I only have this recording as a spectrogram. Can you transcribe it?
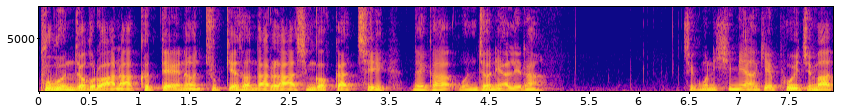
부분적으로 아나 그때에는 주께서 나를 아신 것 같이 내가 온전히 알리라. 지금은 희미하게 보이지만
